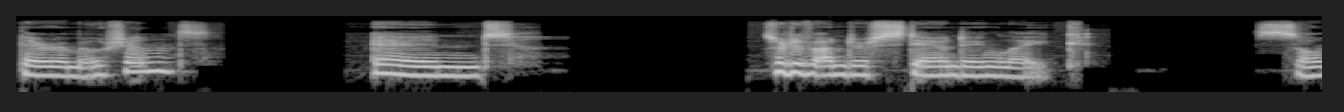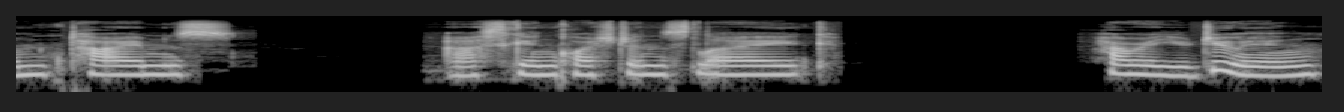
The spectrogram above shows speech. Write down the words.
their emotions and sort of understanding like sometimes asking questions like how are you doing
